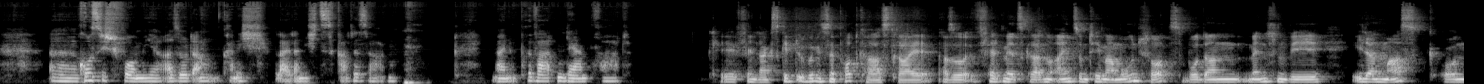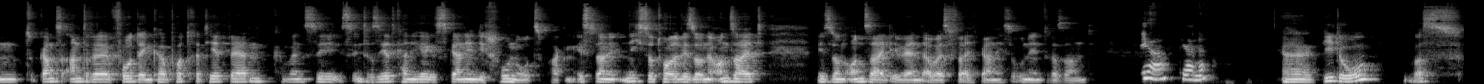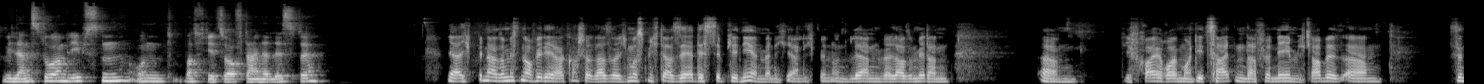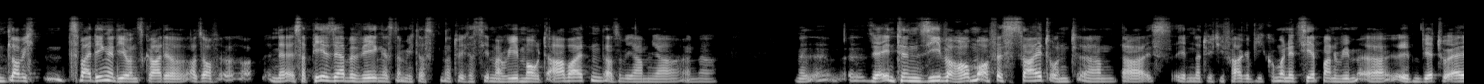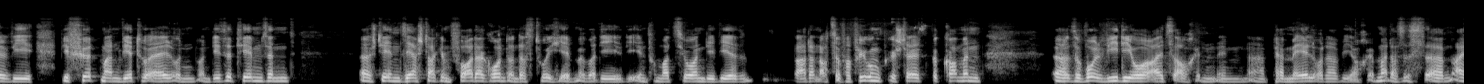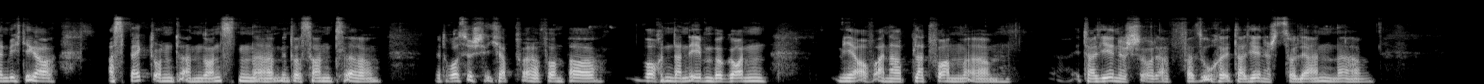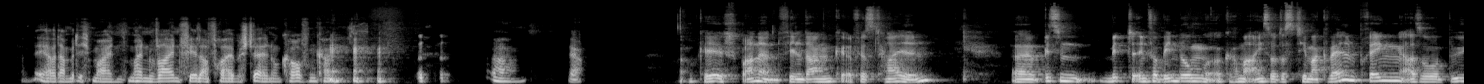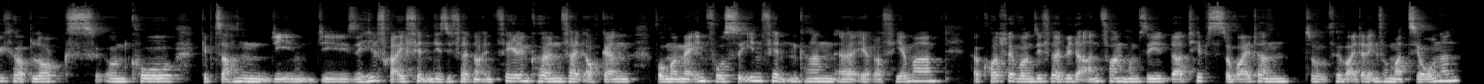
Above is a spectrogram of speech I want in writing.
äh, Russisch vor mir. Also dann kann ich leider nichts gerade sagen. Meinem privaten Lernpfad. Okay, vielen Dank. Es gibt übrigens eine Podcast-Reihe. Also fällt mir jetzt gerade nur ein zum Thema Moonshots, wo dann Menschen wie Elon Musk und ganz andere Vordenker porträtiert werden. Wenn Sie es interessiert, kann ich es gerne in die Shownotes packen. Ist dann nicht so toll wie so eine On-Site, wie so ein On-Site-Event, aber ist vielleicht gar nicht so uninteressant. Ja, gerne. Äh, Guido, was, wie lernst du am liebsten und was steht so auf deiner Liste? Ja, ich bin also ein bisschen auch wie der Herr Koschert. Also ich muss mich da sehr disziplinieren, wenn ich ehrlich bin und lernen will. Also mir dann ähm, die Freiräume und die Zeiten dafür nehmen. Ich glaube, ähm, sind, glaube ich, zwei Dinge, die uns gerade also auf, in der SAP sehr bewegen, ist nämlich das natürlich das Thema Remote Arbeiten. Also wir haben ja eine, eine sehr intensive Homeoffice-Zeit und ähm, da ist eben natürlich die Frage, wie kommuniziert man äh, eben virtuell, wie, wie führt man virtuell und, und diese Themen sind äh, stehen sehr stark im Vordergrund und das tue ich eben über die, die Informationen, die wir da dann auch zur Verfügung gestellt bekommen, äh, sowohl Video als auch in, in, äh, per Mail oder wie auch immer. Das ist ähm, ein wichtiger Aspekt und ansonsten äh, interessant äh, mit Russisch. Ich habe äh, vor ein paar Wochen dann eben begonnen, mir auf einer Plattform ähm, Italienisch oder versuche Italienisch zu lernen. Ähm, eher damit ich meinen mein Wein fehlerfrei bestellen und kaufen kann. ähm, ja. Okay, spannend. Vielen Dank äh, fürs Teilen. Äh, bisschen mit in Verbindung kann man eigentlich so das Thema Quellen bringen, also Bücher, Blogs und Co. Gibt Sachen, die, die Sie hilfreich finden, die Sie vielleicht noch empfehlen können, vielleicht auch gern, wo man mehr Infos zu Ihnen finden kann, äh, Ihrer Firma. Herr Kosche, wollen Sie vielleicht wieder anfangen? Haben Sie da Tipps zu weiteren, zu, für weitere Informationen?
